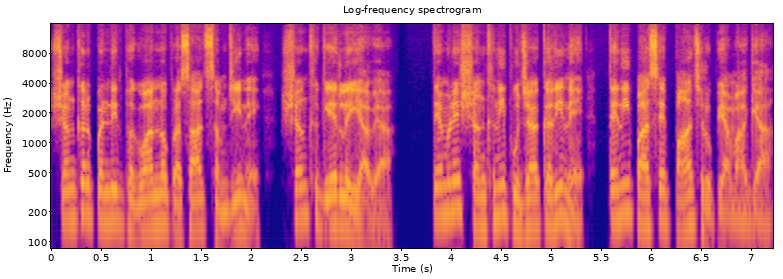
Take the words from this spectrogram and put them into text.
શંકર પંડિત ભગવાનનો પ્રસાદ સમજીને શંખ ઘેર લઈ આવ્યા. તેમણે શંખની પૂજા કરીને તેની પાસે પાંચ રૂપિયા માગ્યા.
